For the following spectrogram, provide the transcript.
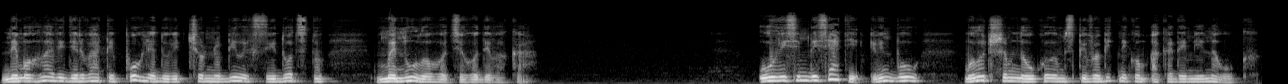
не могла відірвати погляду від чорнобілих свідоцтв минулого цього дивака. У 80-ті він був молодшим науковим співробітником Академії наук.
